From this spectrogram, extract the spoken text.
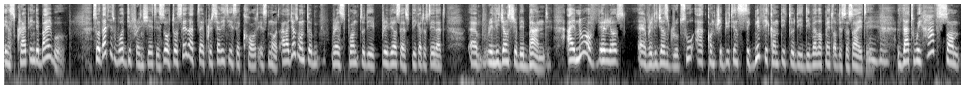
inscribed in the Bible. So that is what differentiates it. So to say that uh, Christianity is a cult is not. And I just want to respond to the previous uh, speaker to say that uh, religions should be banned. I know of various uh, religious groups who are contributing significantly to the development of the society. Mm-hmm. That we have some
